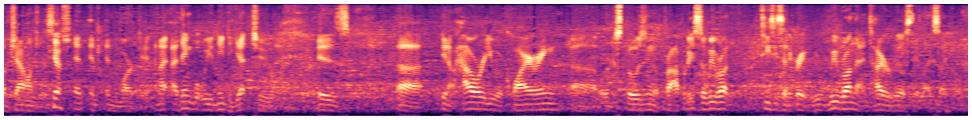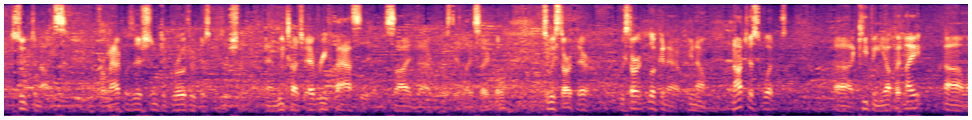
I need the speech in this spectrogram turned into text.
of challenges Yes. in, in, in the market. And I, I think what we need to get to is, uh, you know, how are you acquiring uh, or disposing of property? So we run. TC said it great. We, we run that entire real estate life cycle, soup to nuts, from acquisition to growth or disposition, and we touch every facet inside that real estate life cycle. So we start there. We start looking at you know not just what uh, keeping you up at night, uh,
